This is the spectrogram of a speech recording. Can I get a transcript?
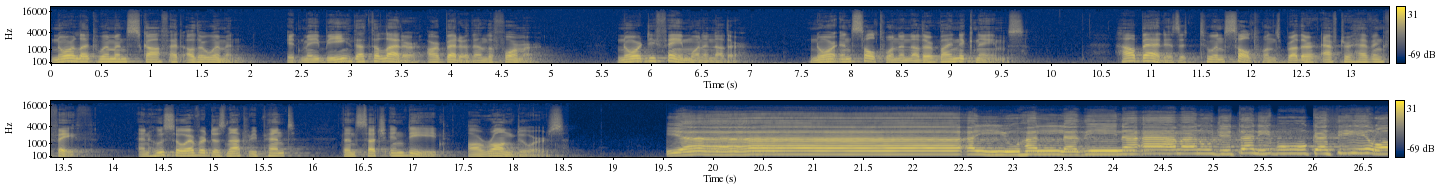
Nor let women scoff at other women. It may be that the latter are better than the former. Nor defame one another. Nor insult one another by nicknames. How bad is it to insult one's brother after having faith? And whosoever does not repent, then such indeed are wrongdoers. يا ايها الذين امنوا اجتنبوا كثيرا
